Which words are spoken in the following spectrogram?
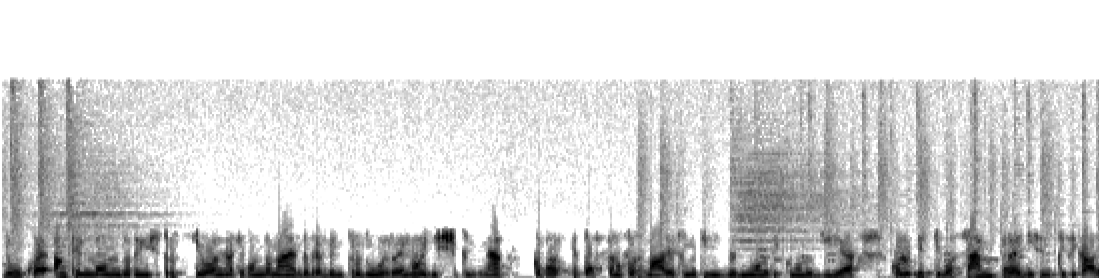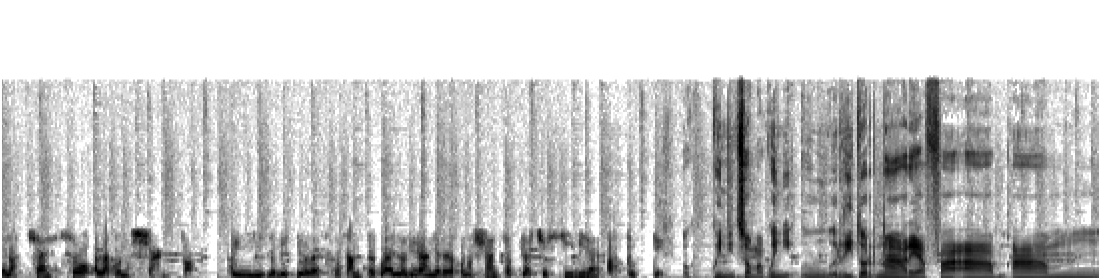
Dunque anche il mondo dell'istruzione, secondo me, dovrebbe introdurre nuove discipline che possano formare sull'utilizzo di nuove tecnologie, con l'obiettivo sempre di semplificare l'accesso alla conoscenza. Quindi l'obiettivo deve essere sempre quello di rendere la conoscenza più accessibile a tutti. Quindi insomma, quindi, uh, ritornare a, fa- a, a um,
